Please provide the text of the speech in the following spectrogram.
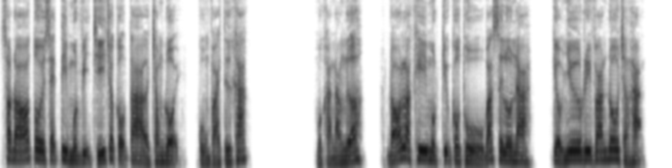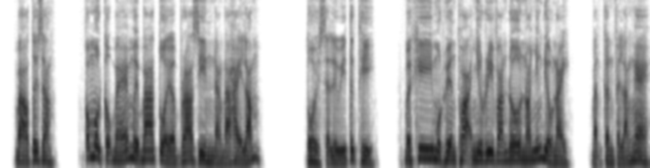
Sau đó tôi sẽ tìm một vị trí cho cậu ta ở trong đội cùng vài thứ khác. Một khả năng nữa, đó là khi một cựu cầu thủ Barcelona, kiểu như Rivaldo chẳng hạn, bảo tôi rằng có một cậu bé 13 tuổi ở Brazil đang đá hay lắm. Tôi sẽ lưu ý tức thì, bởi khi một huyền thoại như Rivaldo nói những điều này, bạn cần phải lắng nghe.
